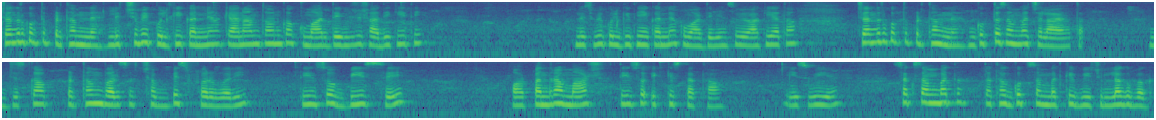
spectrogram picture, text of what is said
चंद्रगुप्त प्रथम ने लिच्छवी कुल की कन्या, क्या नाम था उनका? कुमार देवी से शादी की थी। लिच्छवी कुल की थी कन्या, कुमार देवी से विवाह किया था। चंद्रगुप्त प्रथम ने गुप्त संवत चलाया था, जिसका प्रथम वर्ष 26 फरवरी 320 से और 15 मार्च 321 तक था। ईस्वी है शक संबत तथा गुप्त संबत के बीच लगभग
